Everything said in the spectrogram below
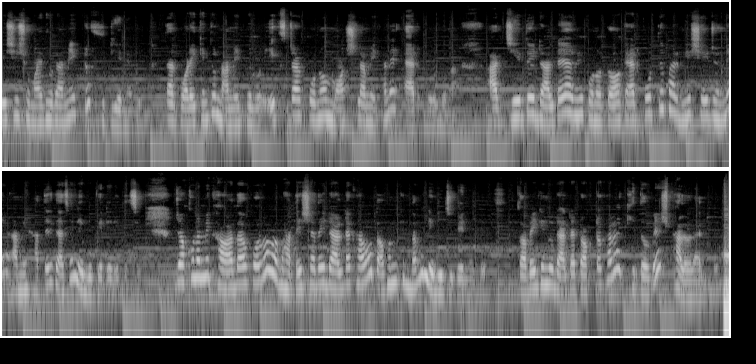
বেশি সময় ধরে আমি একটু ফুটিয়ে নেব। তারপরে কিন্তু নামিয়ে ফেলব। এক্সট্রা কোনো মশলা আমি এখানে অ্যাড করব না। আর যেহেতু এই ডালটায় আমি কোনো টক অ্যাড করতে পারিনি, সেই জন্যে আমি হাতের কাছে লেবু কেটে রেখেছি। যখন আমি খাওয়া দাওয়া করব বা ভাতের সাথে ডালটা খাব, তখন কিন্তু আমি লেবু চিপে নেব। তবেই কিন্তু ডালটা টকটক হবে, খেতেও বেশ ভালো লাগবে।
